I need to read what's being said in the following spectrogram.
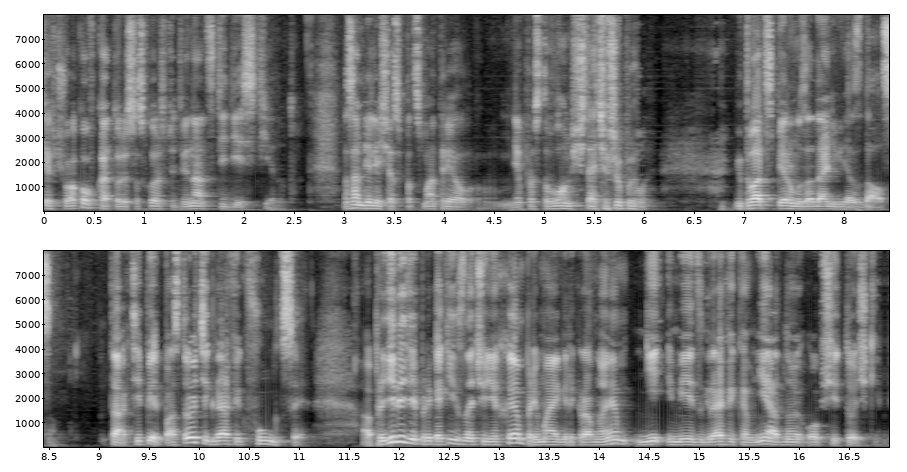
тех чуваков, которые со скоростью 12,10 едут. На самом деле, я сейчас подсмотрел, мне просто влом считать уже было. К 21 заданию я сдался. Так, теперь постройте график функции. Определите, при каких значениях m прямая y равно m не имеет с графиком ни одной общей точки.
